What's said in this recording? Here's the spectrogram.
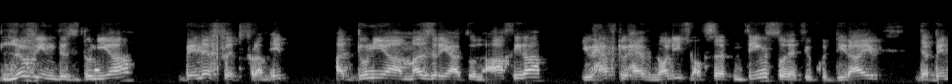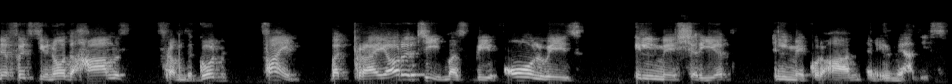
live in this dunya, benefit from it. Ad-dunya mazri'atul akhirah. You have to have knowledge of certain things so that you could derive the benefits, you know, the harms from the good. Fine. But priority must be always ilm shariat, ilm Quran, and ilm hadith.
